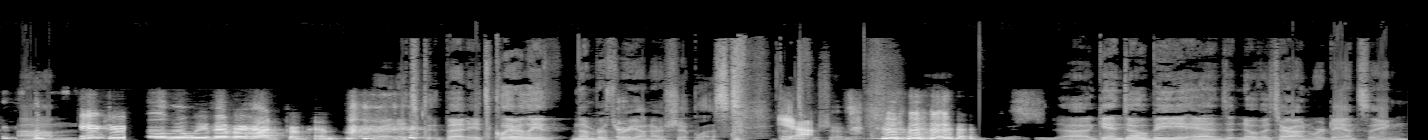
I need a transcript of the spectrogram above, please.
it's the Um, best character development we've ever had from him. right. It's but it's clearly number three on our ship list. That's Yeah. for sure. uh, Gandobi and Nova Terran were dancing,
